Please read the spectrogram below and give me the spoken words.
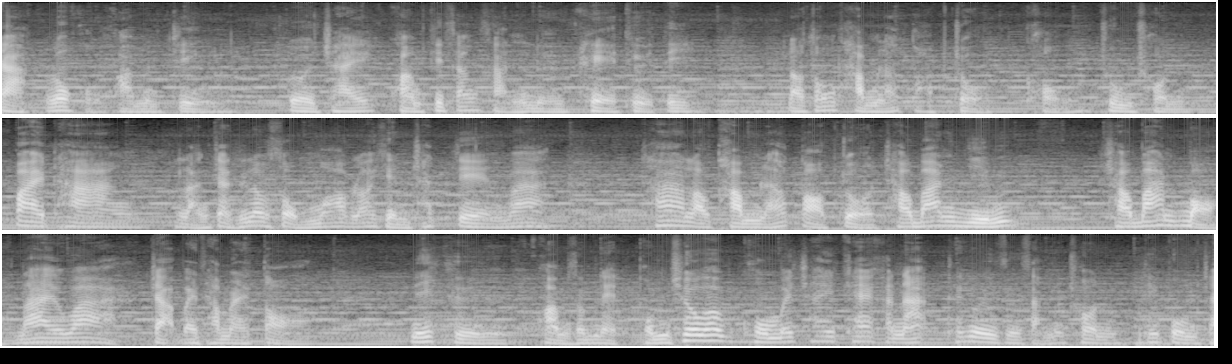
จากโลกของความเป็นจริง โดยใช้ความคิดสร้างสรรค์หรือ creativity เราต้องทำแล้วตอบโจทย์ของชุมชน ปลายทางหลังจากที่เราส่งมอบแล้วเห็นชัดเจนว่า ถ้าเราทำแล้วตอบโจทย์ชาวบ้านยิ้ม ชาวบ้านบอกได้ว่าจะไปทำอะไรต่อ นี่คือความสำเร็จ ผมเชื่อว่าคงไม่ใช่แค่คณะเทคโนโลยีสื่อสารมวลชนที่ภูมิใจ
